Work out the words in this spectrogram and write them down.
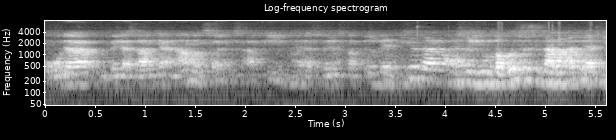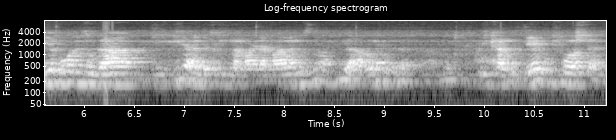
Oder will das Land hier ein Armutszeugnis abgeben? Das will es doch Wenn wir sagen als Region, bei uns ist es aber anders. Wir wollen sogar die Wiederinbetriebnahme einer Bahn, dann müssen auch wir Argumente dafür haben. Ich kann mir sehr gut vorstellen,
